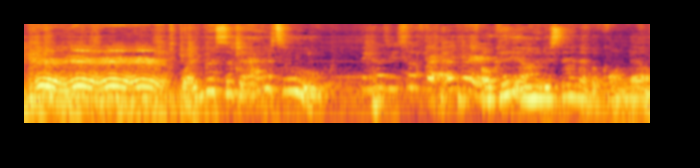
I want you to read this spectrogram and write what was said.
Here, here, here, here. Why you got such an attitude? Because you took forever. Okay, I understand that, but calm down.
